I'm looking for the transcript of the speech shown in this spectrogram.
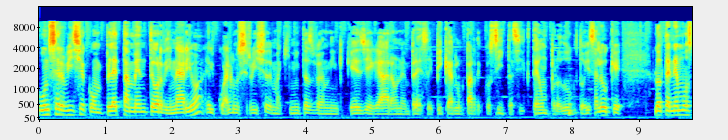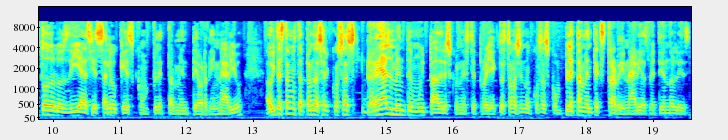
un servicio completamente ordinario, el cual un servicio de maquinitas vending, que es llegar a una empresa y picarle un par de cositas y que tenga un producto. Y es algo que lo tenemos todos los días y es algo que es completamente ordinario. Ahorita estamos tratando de hacer cosas realmente muy padres con este proyecto. Estamos haciendo cosas completamente extraordinarias, metiéndoles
